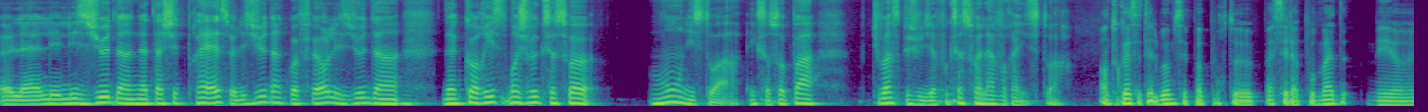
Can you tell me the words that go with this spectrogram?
euh, les, yeux d'un attaché de presse, les yeux d'un coiffeur, les yeux d'un d'un choriste. Moi, je veux que ça soit mon histoire et que ça soit pas, tu vois ce que je veux dire, il faut que ça soit la vraie histoire. En tout cas, cet album, c'est pas pour te passer la pommade, mais euh,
